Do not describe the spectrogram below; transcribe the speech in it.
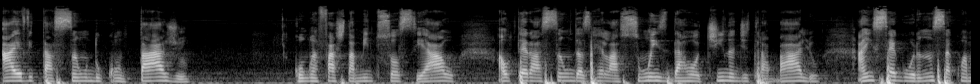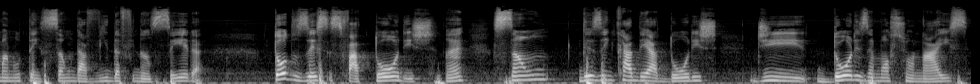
a evitação do contágio, como afastamento social, alteração das relações da rotina de trabalho, a insegurança com a manutenção da vida financeira, todos esses fatores né, são desencadeadores de dores emocionais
